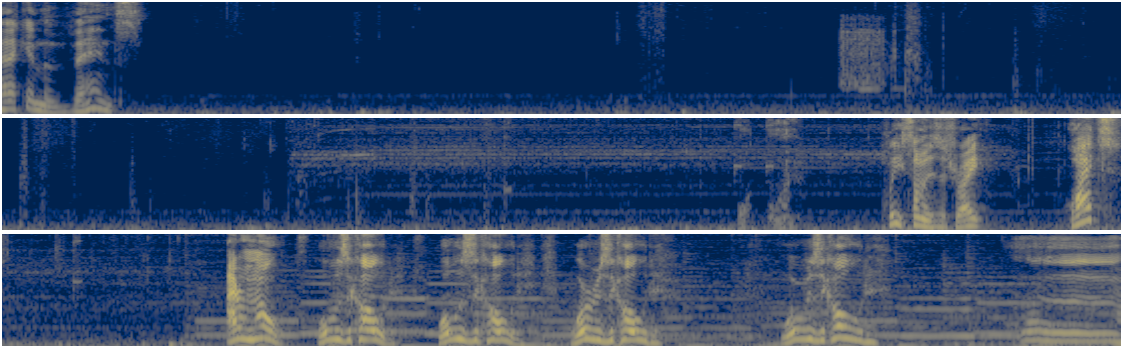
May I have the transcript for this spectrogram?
Back in the vents. One. Please tell me this is right. What? I don't know. What was the code? What was the code? Where was the code? Where was the code? Uh,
